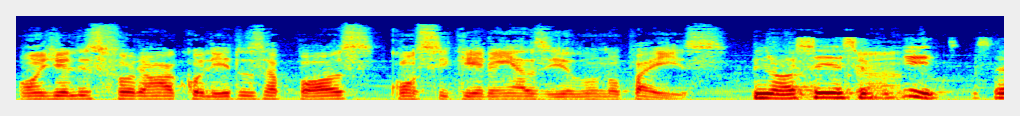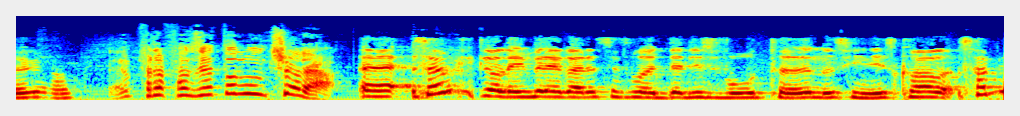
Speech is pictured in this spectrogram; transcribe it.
onde eles foram acolhidos após conseguirem asilo no país. Nossa, ia ser então, bonito, isso é legal. É pra fazer todo mundo chorar. É, sabe o que eu lembrei agora? Você falou deles voltando, assim, na escola. Sabe,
